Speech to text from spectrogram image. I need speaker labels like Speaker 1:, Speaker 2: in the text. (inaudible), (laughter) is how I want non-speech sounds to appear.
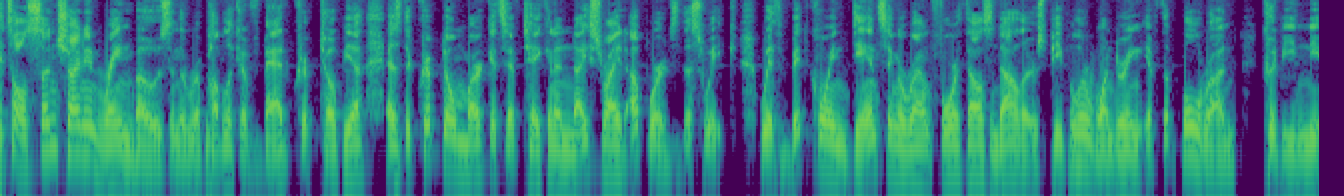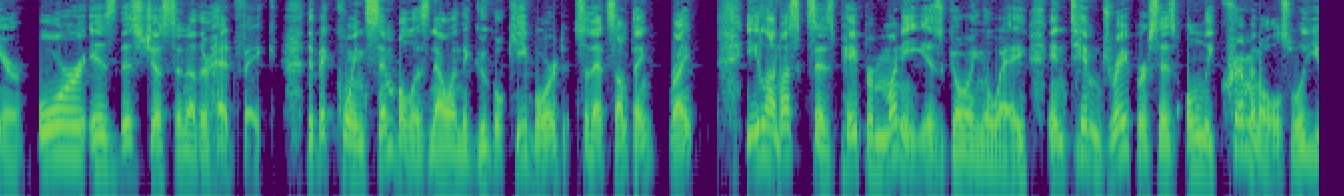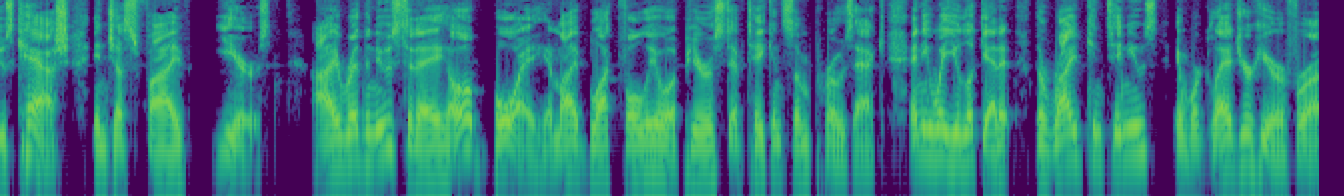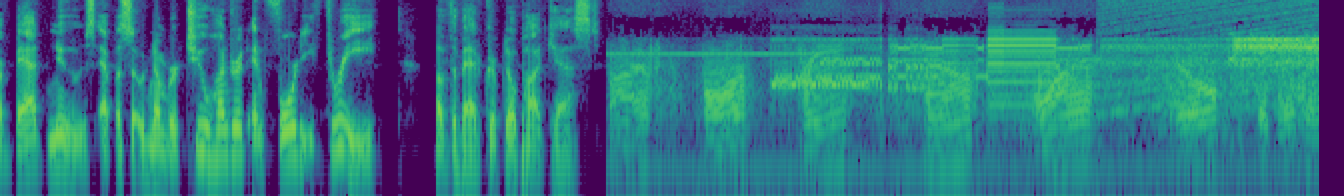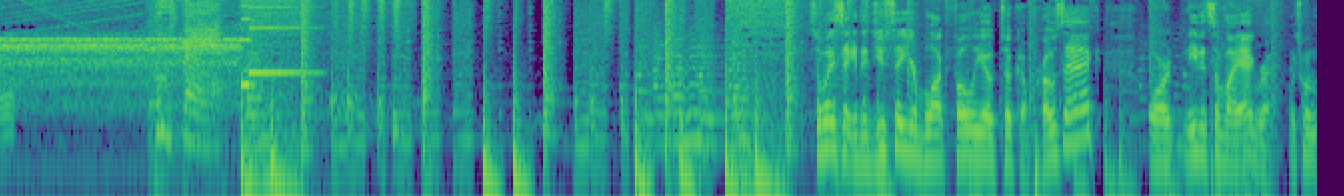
Speaker 1: It's all sunshine and rainbows in the Republic of Bad Cryptopia as the crypto markets have taken a nice ride upwards this week. With Bitcoin dancing around $4,000, people are wondering if the bull run could be near. Or is this just another head fake? The Bitcoin symbol is now on the Google keyboard, so that's something, right? Elon Musk says paper money is going away, and Tim Draper says only criminals will use cash in just five years. I read the news today. Oh boy, and my blockfolio appears to have taken some Prozac. Any way you look at it, the ride continues, and we're glad you're here for our bad news episode number 243 of the Bad Crypto Podcast.
Speaker 2: Five,
Speaker 3: So wait a second. Did you say your blockfolio took a Prozac or needed some Viagra? Which one?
